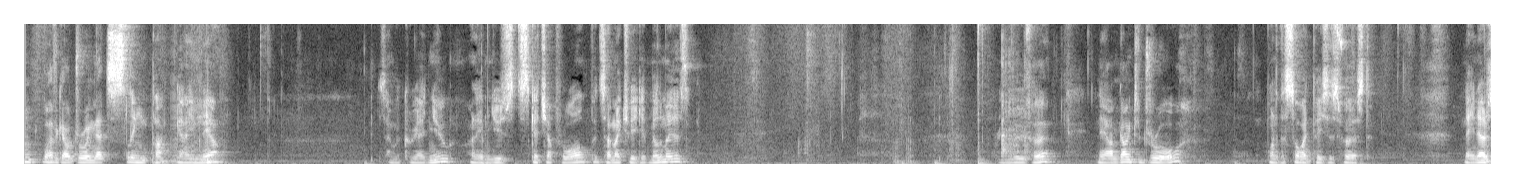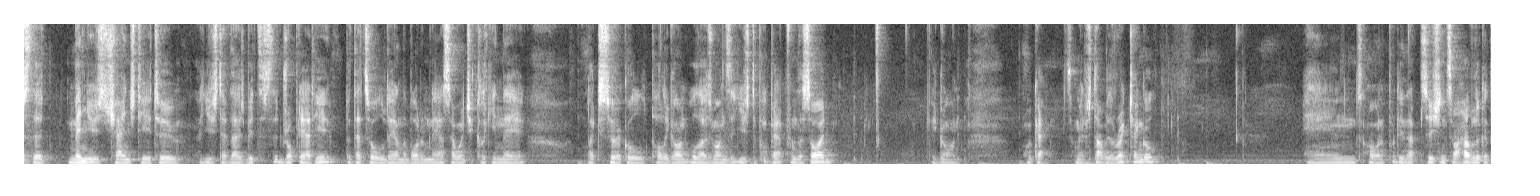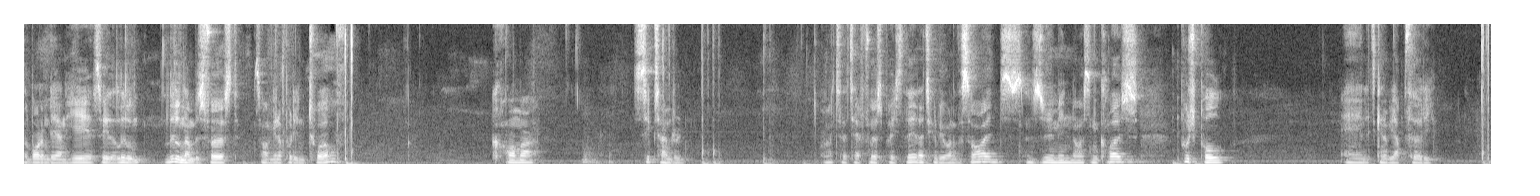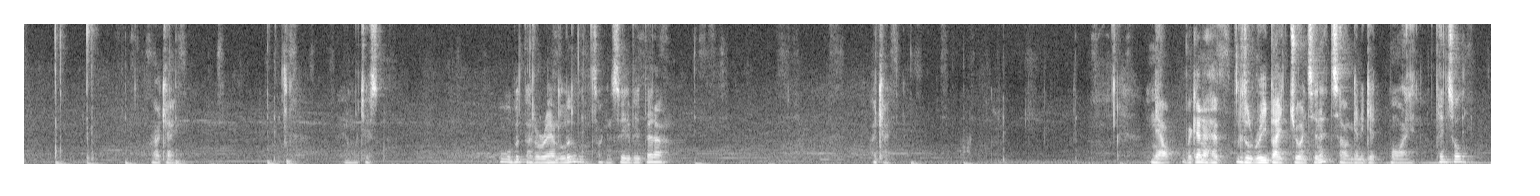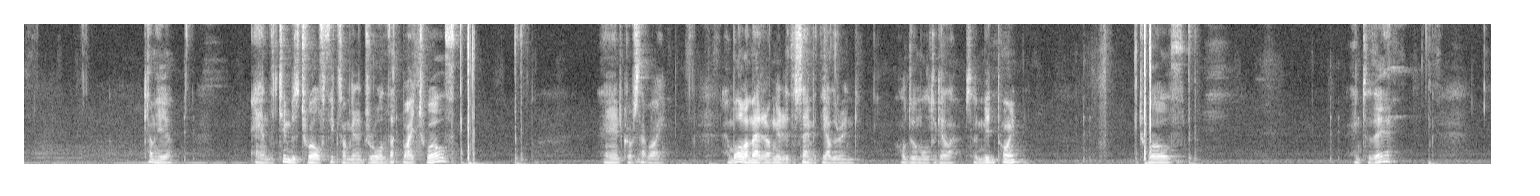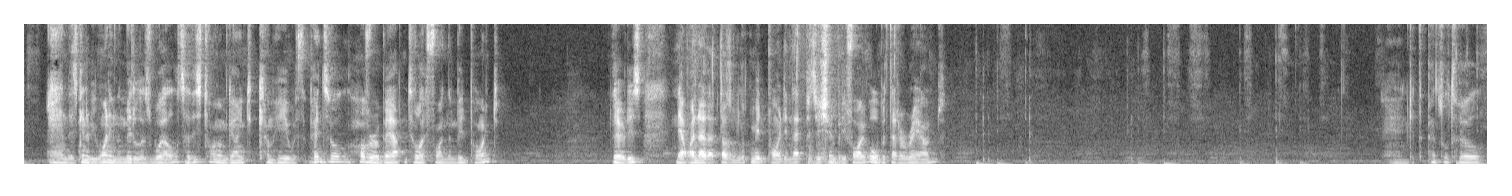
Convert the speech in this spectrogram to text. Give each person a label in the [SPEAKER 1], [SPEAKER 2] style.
[SPEAKER 1] We'll have a go drawing that sling puck game now. So we'll create new. I haven't used SketchUp for a while, but so make sure you get millimeters. Remove her. Now I'm going to draw one of the side pieces first. Now you notice the menus changed here too. I used to have those bits that dropped out here, but that's all down the bottom now. So once you click in there, like circle, polygon, all those ones that used to pop out from the side, they're gone. Okay, so I'm going to start with a rectangle. And I want to put it in that position. So I have a look at the bottom down here. See the little little numbers first. So I'm going to put in 12, comma, 600. Right, so that's our first piece there. That's going to be one of the sides. Zoom in nice and close. Push pull. And it's going to be up 30. Okay. And we'll just orbit that around a little so I can see it a bit better. Okay. Now we're going to have little rebate joints in it, so I'm going to get my pencil, come here, and the timber's 12 thick, so I'm going to draw that way 12, and across that way. And while I'm at it, I'm going to do the same at the other end. I'll do them all together. So midpoint, 12, into there. And there's going to be one in the middle as well. So this time I'm going to come here with the pencil, hover about until I find the midpoint. There it is. Now I know that doesn't look midpoint in that position, but if I orbit that around, and get the pencil tool.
